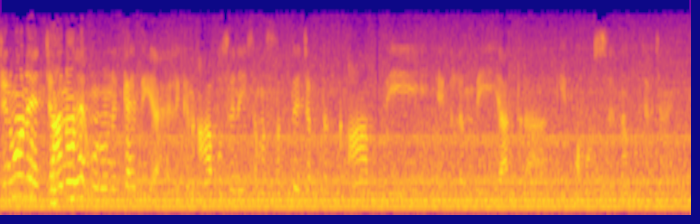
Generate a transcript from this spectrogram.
जिन्होंने जाना है, उन्होंने कह दिया है, लेकिन आप उसे नहीं समझ सकते जब तक आप भी एक लंबी यात्रा की खोज से न गुजर जाएँगे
